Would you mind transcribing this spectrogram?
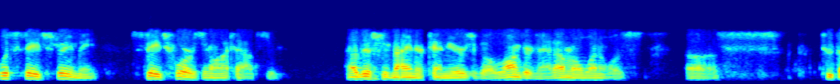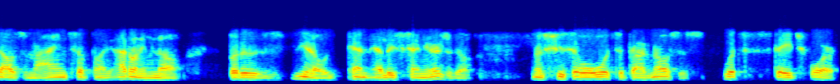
"What's stage three mean?" Stage four is an autopsy. Now this was nine or ten years ago, longer than that. I don't know when it was, uh, 2009, something like. I don't even know, but it was you know ten at least ten years ago. And she said, "Well, what's the prognosis? What's stage four?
